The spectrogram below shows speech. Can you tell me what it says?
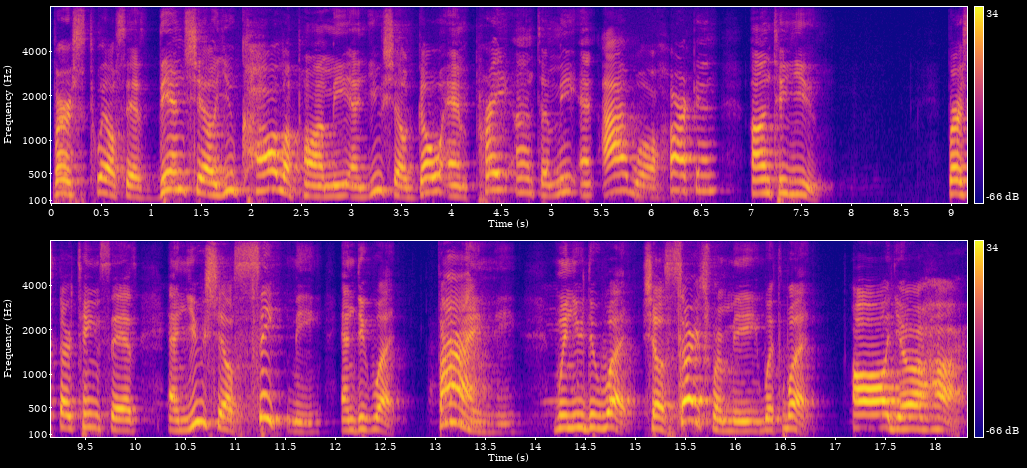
Verse 12 says, Then shall you call upon me, and you shall go and pray unto me, and I will hearken unto you. Verse 13 says, And you shall seek me and do what? Find me. When you do what? Shall search for me with what? All your heart.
